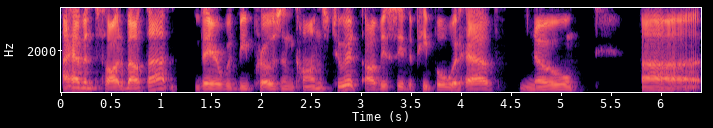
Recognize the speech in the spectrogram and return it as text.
I haven't thought about that. There would be pros and cons to it. Obviously, the people would have no uh,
